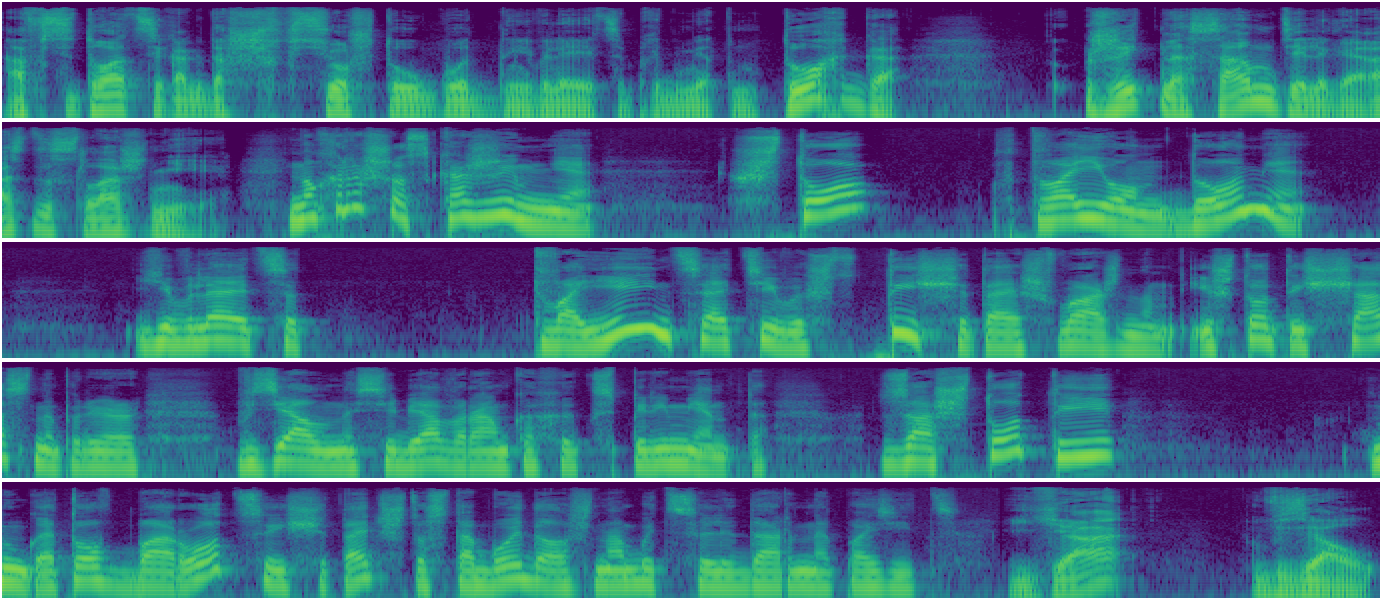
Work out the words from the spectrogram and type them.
А в ситуации, когда все, что угодно является предметом торга, жить на самом деле гораздо сложнее. Ну хорошо, скажи мне, что в твоем доме является твоей инициативой, что ты считаешь важным, и что ты сейчас, например, взял на себя в рамках эксперимента, за что ты ну, готов бороться и считать, что с тобой должна быть солидарная позиция? Я взял,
